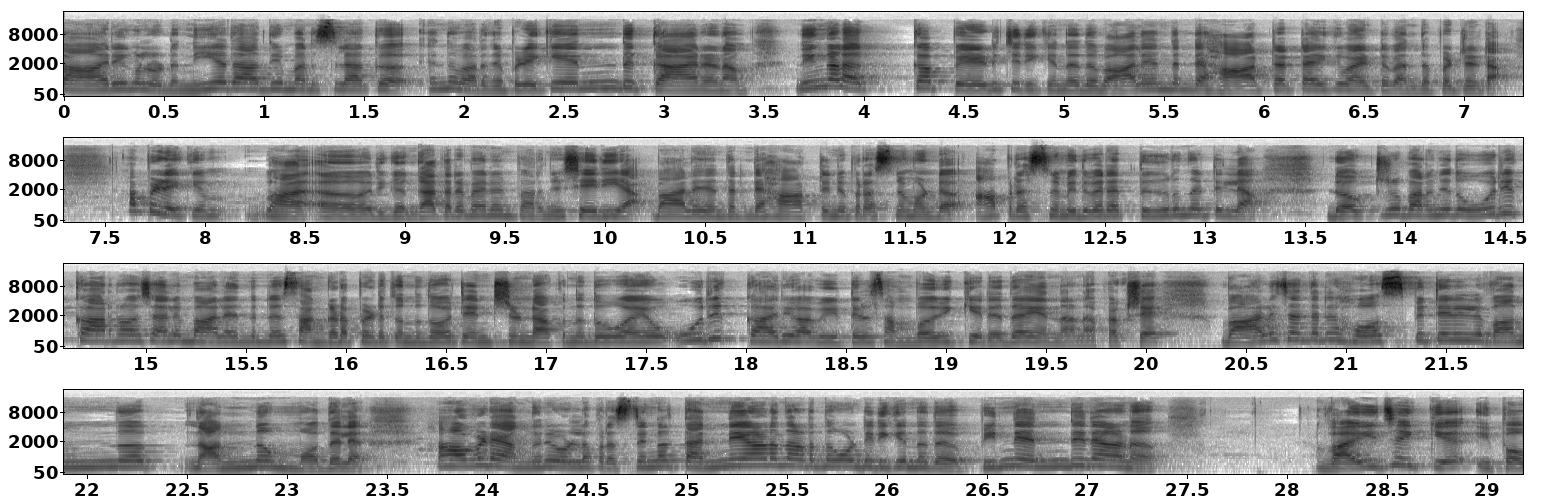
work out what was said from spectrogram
കാര്യങ്ങളുണ്ട്. നീ അതാദ്യം മനസ്സിലാക്കുക എന്ന് പറഞ്ഞപ്പോഴേക്കും എന്ത് കാരണം? നിങ്ങളൊക്കെ പേടിച്ചിരിക്കുന്നത് ബാലചന്ദ്രന്റെ ഹാർട്ട് അറ്റാക്കുമായിട്ട് ബന്ധപ്പെട്ടിട്ടാണ് അപ്പോഴേക്കും ഗംഗാധരമേനോൻ പറഞ്ഞു ശരിയാ ബാലചന്ദ്രന്റെ ഹാർട്ടിന് പ്രശ്നമുണ്ട്. ആ പ്രശ്നം ഇതുവരെ തീർന്നിട്ടില്ല. ഡോക്ടർ പറഞ്ഞത് ഒരു കാരണവശാലും ബാലചന്ദ്രനെ സങ്കടപ്പെടുത്തുന്നതോ ടെൻഷൻ ഉണ്ടാക്കുന്നതോ ആയോ ഒരു കാര്യം ആ വീട്ടിൽ സംഭവിക്കരുത് എന്നാണ്. പക്ഷേ ബാലചന്ദ്രൻ ഹോസ്പിറ്റലിൽ വന്ന് അന്നും മുതൽ അവിടെ അങ്ങനെയുള്ള പ്രശ്നങ്ങൾ തന്നെയാണ് നടന്നുകൊണ്ടിരിക്കുന്നത്. പിന്നെ എന്തിനാണ് വൈജയ്ക്ക് ഇപ്പോൾ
